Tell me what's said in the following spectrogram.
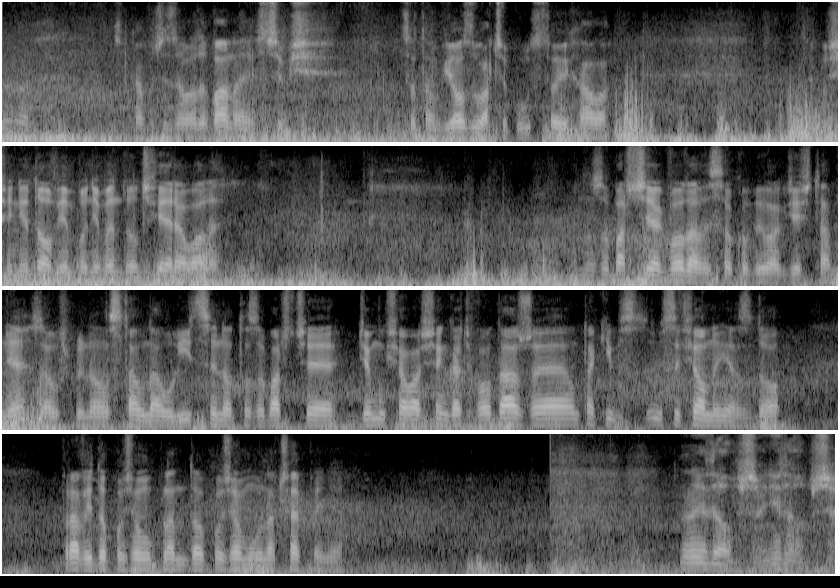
No, ciekawe czy załadowana jest czymś. Co tam wiozła, czy pusto jechała. Tego się nie dowiem, bo nie będę otwierał, ale zobaczcie jak woda wysoko była gdzieś tam, nie? Załóżmy, no on stał na ulicy, no to zobaczcie gdzie musiała sięgać woda, że on taki usyfiony jest do prawie do poziomu do poziomu naczepy, nie? No niedobrze, niedobrze.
